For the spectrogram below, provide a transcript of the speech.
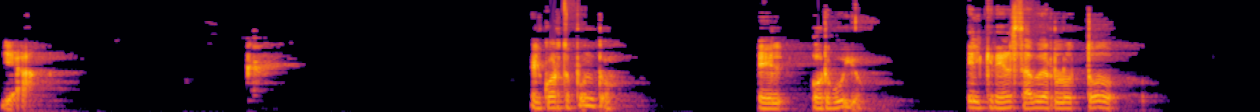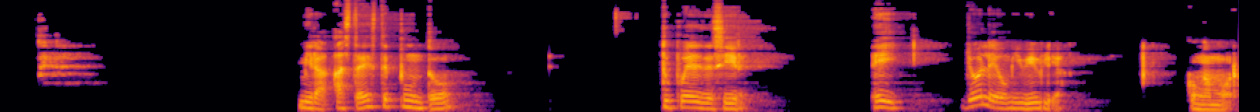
Ya. El cuarto punto. El orgullo. El querer saberlo todo Mira, hasta este punto, tú puedes decir, hey, yo leo mi Biblia con amor.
